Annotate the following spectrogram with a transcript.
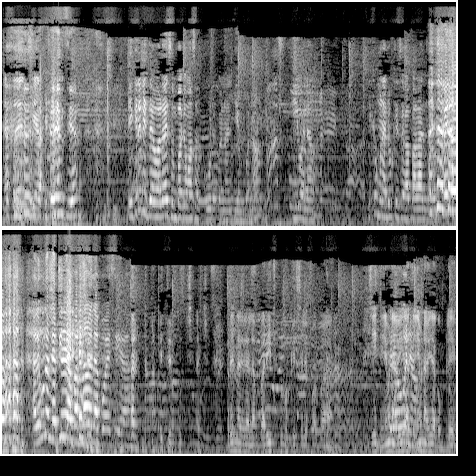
La gerencia. la diferencia. Sí, sí. Y creo que te volvés un poco más oscuro con el tiempo, ¿no? Y bueno, es como una luz que se va apagando. Pero algunos le pinta lado de la poesía. con este muchacho. Préndale la lamparita porque se le fue a apagar. Sí, tenía una, vida, bueno. tenía una vida compleja.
